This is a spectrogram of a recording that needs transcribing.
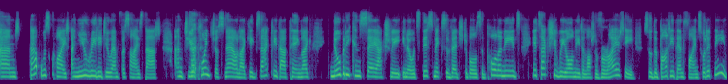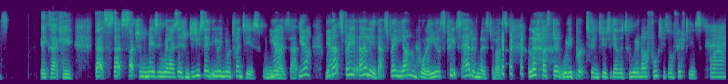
And that was quite, and you really do emphasize that. And to your uh, point just now, like exactly that thing, like nobody can say actually, you know, it's this mix of vegetables and Paula needs. It's actually, we all need a lot of variety. So the body then finds what it needs. Exactly. That's that's such an amazing realization. Did you say that you were in your 20s when you Yeah, realized that? Yeah. Well, yeah. that's very early. That's very young, Paula. You're streets ahead of most of us. a lot of us don't really put two and two together till we're in our 40s or 50s. Wow.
